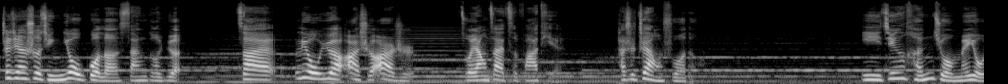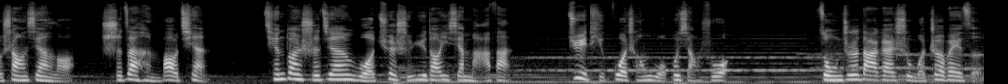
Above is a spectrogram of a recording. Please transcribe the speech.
这件事情又过了三个月，在六月二十二日，左阳再次发帖，他是这样说的：“已经很久没有上线了，实在很抱歉。前段时间我确实遇到一些麻烦，具体过程我不想说。总之，大概是我这辈子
